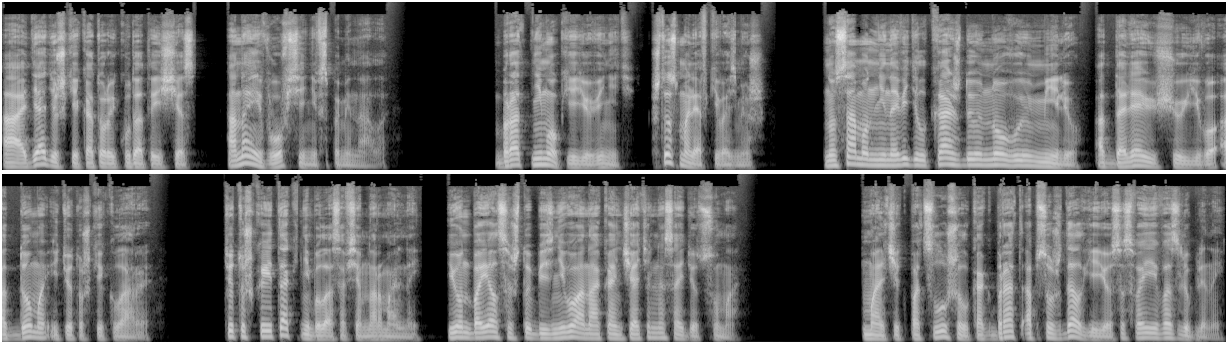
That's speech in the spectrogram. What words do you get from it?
а о дядюшке, который куда-то исчез, она и вовсе не вспоминала. Брат не мог ее винить. Что с малявки возьмешь? Но сам он ненавидел каждую новую милю, отдаляющую его от дома и тетушки Клары. Тетушка и так не была совсем нормальной, и он боялся, что без него она окончательно сойдет с ума. Мальчик подслушал, как брат обсуждал ее со своей возлюбленной.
